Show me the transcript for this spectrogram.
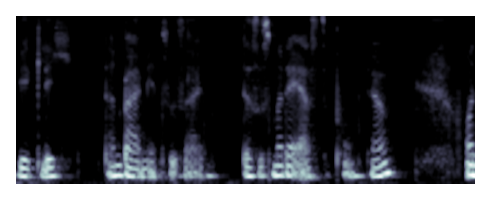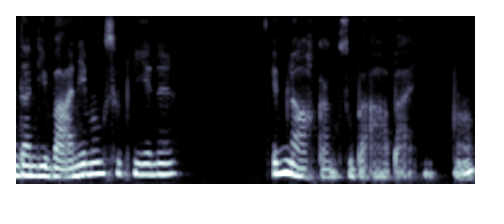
wirklich dann bei mir zu sein. Das ist mal der erste Punkt, ja. Und dann die Wahrnehmungshygiene im Nachgang zu bearbeiten. Ne?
